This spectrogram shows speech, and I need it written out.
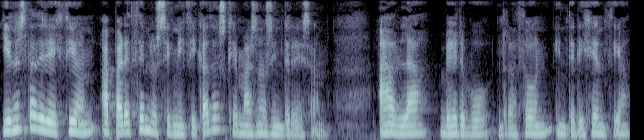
Y en esta dirección aparecen los significados que más nos interesan habla, verbo, razón, inteligencia.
